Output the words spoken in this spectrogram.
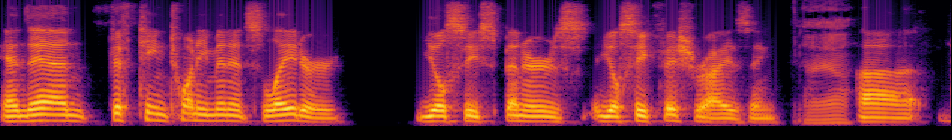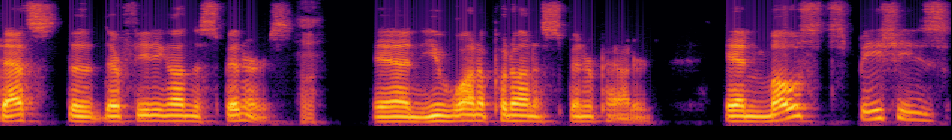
and then 15, 20 minutes later, you'll see spinners, you'll see fish rising Oh, yeah. uh, that's the they're feeding on the spinners, Huh. and you want to put on a spinner pattern. And most species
